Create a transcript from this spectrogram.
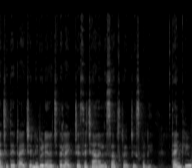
నచ్చితే ట్రై చేయండి. వీడియో నచ్చితే లైక్ చేసి ఛానల్ని సబ్స్క్రైబ్ చేసుకోండి. Thank you.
